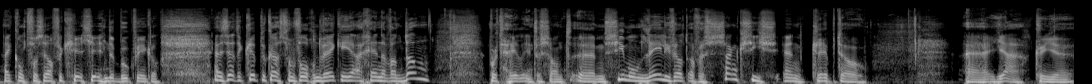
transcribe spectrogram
Hij komt vanzelf een keertje in de boekwinkel. En zet de CryptoCast van volgende week in je agenda, want dan wordt heel interessant. Um, Simon Lelyveld over sancties en crypto. Uh, ja, kun je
